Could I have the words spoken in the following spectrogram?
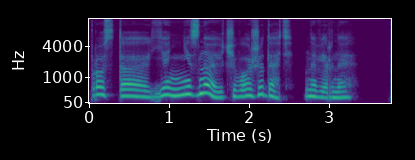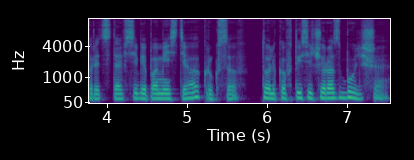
«Просто я не знаю, чего ожидать, наверное». «Представь себе поместье Акруксов, только в тысячу раз больше».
